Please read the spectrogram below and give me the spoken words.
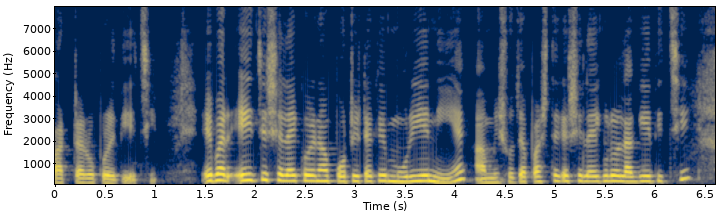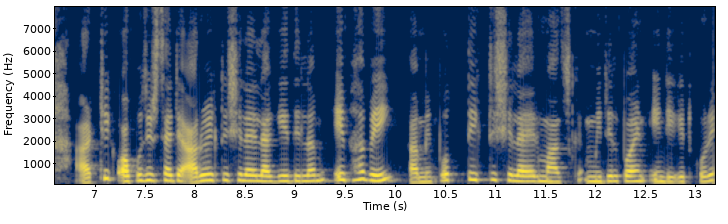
পাটটার উপরে দিয়েছি। এবার এই যে সেলাই করে নেওয়া পটিটাকে মুড়িয়ে নিয়ে আমি সোজা পাশ থেকে সেলাইগুলো লাগিয়ে দিচ্ছি। আর ঠিক অপোজিট সাইডে আরও একটি সেলাই লাগিয়ে দিলাম। এভাবেই আমি প্রত্যেকটি সেলাইয়ের মাঝ, মিডল পয়েন্ট ইন্ডিকেট করে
